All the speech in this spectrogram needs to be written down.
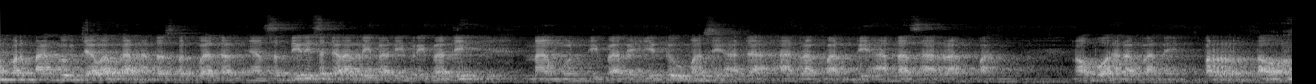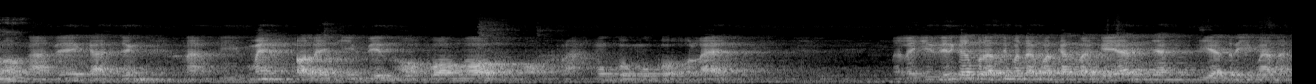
mempertanggungjawabkan atas perbuatannya sendiri secara pribadi-pribadi. Namun di balik itu masih ada harapan di atas harapan. Nopo harapannya? Pertolongane kanjeng Nabi mek oleh izin opo ora? Mugo-mugo oleh. Oleh izin kan berarti mendapatkan bagian yang dia terima nah.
